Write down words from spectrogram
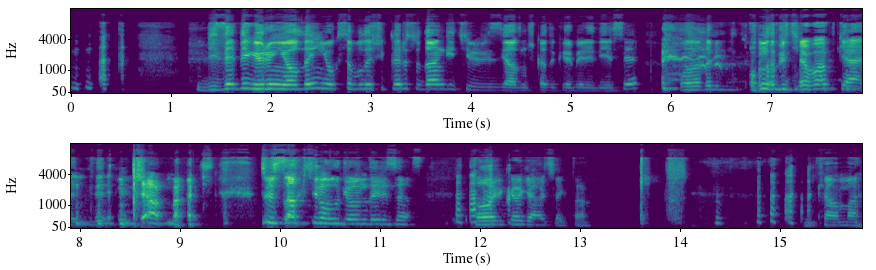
Bize de ürün yollayın yoksa bulaşıkları sudan geçiririz yazmış Kadıköy Belediyesi. Ona da bir, ona bir cevap geldi. Mükemmel. Dur sakin ol göndereceğiz. Harika gerçekten. Mükemmel.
